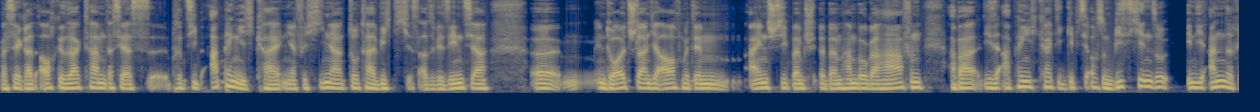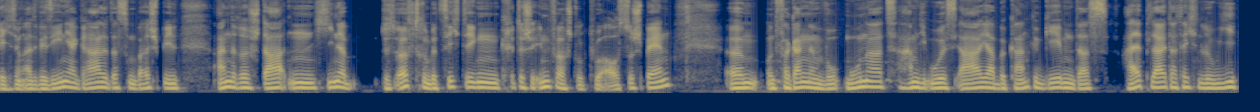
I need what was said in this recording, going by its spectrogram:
Was wir gerade auch gesagt haben, dass ja das äh, Prinzip Abhängigkeiten ja für China total wichtig ist. Also wir sehen es ja äh, in Deutschland ja auch mit dem Einstieg beim, äh, beim Hamburger Hafen. Aber diese Abhängigkeit, die gibt's ja auch so ein bisschen so in die andere Richtung. Also wir sehen ja gerade, dass zum Beispiel andere Staaten China des Öfteren bezichtigen, kritische Infrastruktur auszuspähen. Ähm, und vergangenen Monat haben die USA ja bekannt gegeben, dass Halbleitertechnologie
